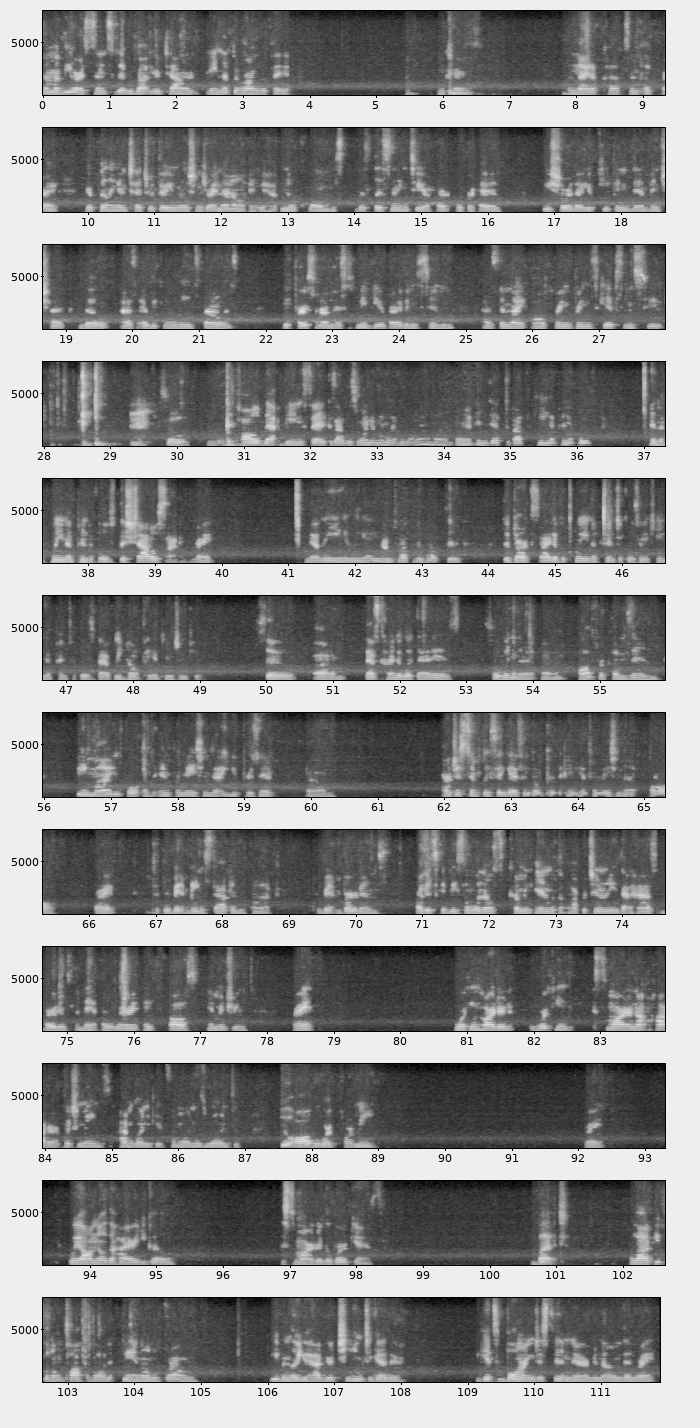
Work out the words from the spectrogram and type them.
Some of you are sensitive about your talent. Ain't nothing wrong with it. Okay. The Knight of Cups and upright. You're feeling in touch with your emotions right now, and you have no qualms with listening to your heart overhead. Be sure that you're keeping them in check, though, as everything needs balance. A person or message may be arriving soon, as the Knight offering brings gifts in suit. So, with all of that being said, because I was wondering, I'm like, why am I going in depth about the King of Pentacles and the Queen of Pentacles, the shadow sign, right? Have the yin and the yang. I'm talking about the the dark side of a queen of pentacles and a king of pentacles that we don't pay attention to. So um, that's kind of what that is. So when that um, offer comes in, be mindful of the information that you present, um, or just simply say yes and don't present any information at all, right? To prevent being stabbed in the back, prevent burdens, or this could be someone else coming in with an opportunity that has burdens and they are wearing a false imagery, right? Working harder, working smarter, not harder, which means I'm going to get someone who's willing to do all the work for me. Right? We all know the higher you go, the smarter the work is. But A lot of people don't talk about it being on the throne, even though you have your team together. It gets boring just sitting there every now and then, right?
